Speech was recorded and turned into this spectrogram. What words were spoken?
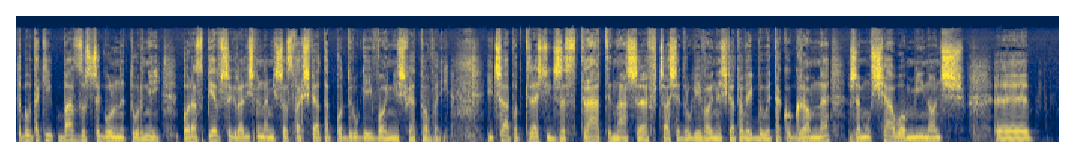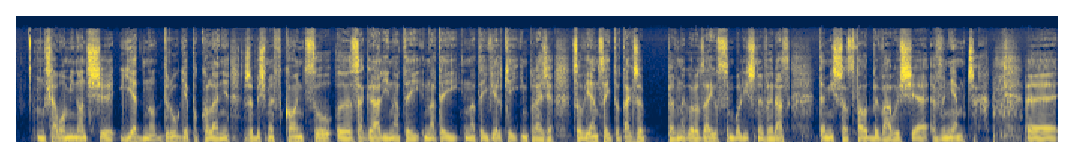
To był taki bardzo szczególny turniej. Po raz pierwszy graliśmy na Mistrzostwach Świata po II wojnie światowej. I trzeba podkreślić, że straty nasze w czasie II wojny światowej były tak ogromne, że musiało minąć. Yy, musiało minąć e, jedno, drugie pokolenie, żebyśmy w końcu e, zagrali na tej, na tej, na tej wielkiej imprezie. Co więcej, to także pewnego rodzaju symboliczny wyraz, te mistrzostwa odbywały się w Niemczech. E,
